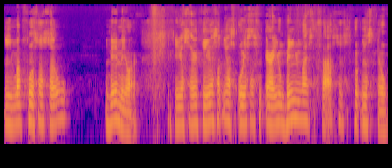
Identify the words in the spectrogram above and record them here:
em uma posição bem melhor. E tenho certeza que as coisas ficariam bem mais fáceis do que estão.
